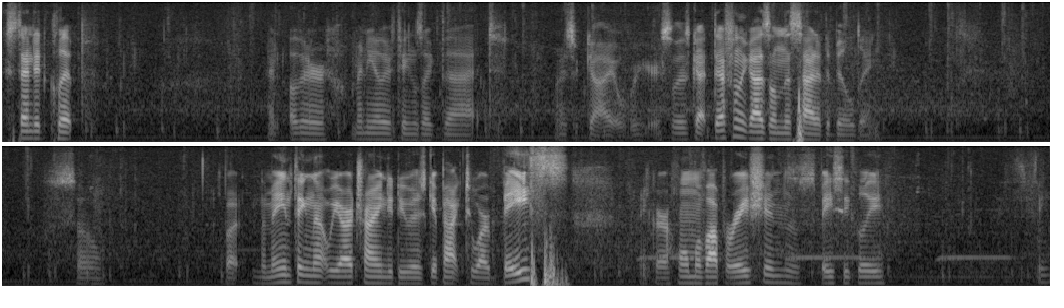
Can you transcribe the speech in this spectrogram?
extended clip and other many other things like that. There's a guy over here. So there's got definitely guys on this side of the building. So but the main thing that we are trying to do is get back to our base like our home of operations, basically. I think.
